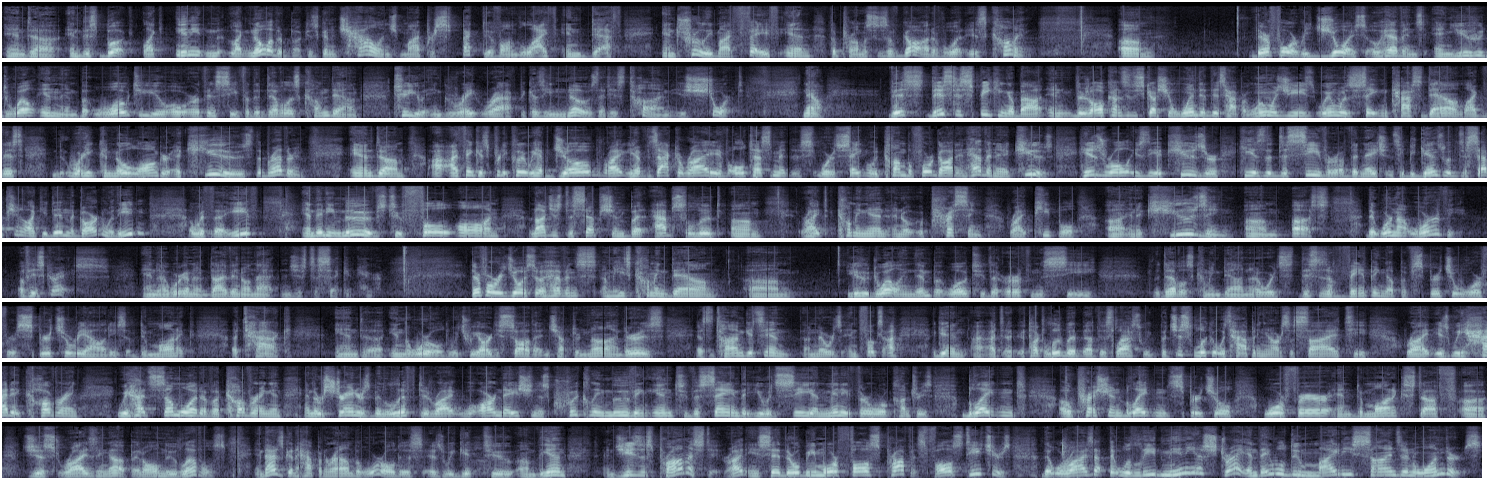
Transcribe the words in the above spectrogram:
And, uh, and this book, like, any, like no other book, is going to challenge my perspective on life and death and truly my faith in the promises of God of what is coming. Um, Therefore, rejoice, O heavens, and you who dwell in them. But woe to you, O earth and sea, for the devil has come down to you in great wrath, because he knows that his time is short. Now, this, this is speaking about, and there's all kinds of discussion. When did this happen? When was Jesus, when was Satan cast down like this, where he can no longer accuse the brethren? And um, I, I, think it's pretty clear. We have Job, right? You have Zechariah, you have Old Testament where Satan would come before God in heaven and accuse. His role is the accuser, he is the deceiver of the nations. He begins with deception, like he did in the garden with Eden, with uh, Eve, and then he moves to full on, not just deception, but absolute, um, right, coming in and oppressing, right, people uh, and accusing um, us that we're not worthy of his grace. And uh, we're going to dive in on that in just a second here. Therefore, rejoice, O heavens. Um, he's coming down, um, you who dwell in them, but woe to the earth and the sea. The devil is coming down. In other words, this is a vamping up of spiritual warfare, spiritual realities, of demonic attack and uh, in the world, which we already saw that in chapter 9. There is, as the time gets in, in other words, and folks, I, again, I, I, t- I talked a little bit about this last week, but just look at what's happening in our society, right? Is we had a covering, we had somewhat of a covering, and, and the restrainer has been lifted, right? Well, our nation is quickly moving into the same that you would see in many third world countries blatant oppression, blatant spiritual warfare, and demonic stuff uh, just rising up at all new levels. And that is going to happen around around the world as, as we get to um, the end. And Jesus promised it, right? He said there will be more false prophets, false teachers that will rise up, that will lead many astray, and they will do mighty signs and wonders,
